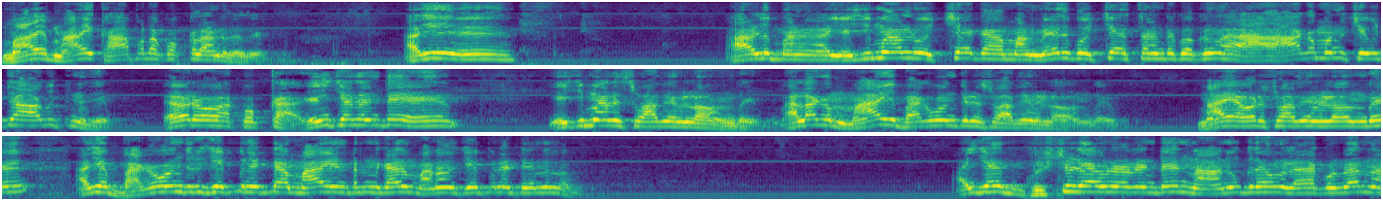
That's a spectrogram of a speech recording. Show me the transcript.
మాయ మాయ కాపల కుక్కలాంటిది అది. అది వాళ్ళు మన యజమానులు వచ్చాక మన మీదకి వచ్చేస్తా అంటే కుక్క ఆగమని చెబితే ఆగుతున్నది. ఎవరో ఆ కుక్క. ఏం చేదంటే యజమాని స్వాధీనంలో ఉంది. అలాగే మాయ భగవంతుడి స్వాధీనంలో ఉంది. మాయ ఎవరి స్వాధీనంలో ఉంది? అదే భగవంతుడు చెప్పినట్టు ఆ మాయ ఉంటుంది కానీ మనం చెప్పినట్టు వినలేము అయ్యా కృష్ణుడు ఏమన్నాడంటే నా అనుగ్రహం లేకుండా నా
